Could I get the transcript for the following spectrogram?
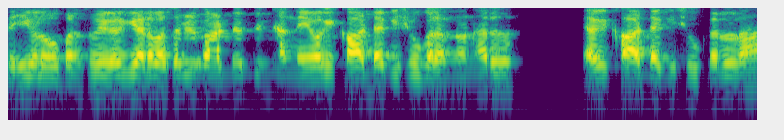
දෙහිවල ඕපන් සුව එකට ගියාට පස්සේ අපිට කාඩ් එකක් දෙන්නේ. අන්න ඒ වගේ කාඩ් එකක් ඉෂුව කරන්න ඕන හරිද? එයාගේ කාඩ් එකක් ඉෂුව කරලා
